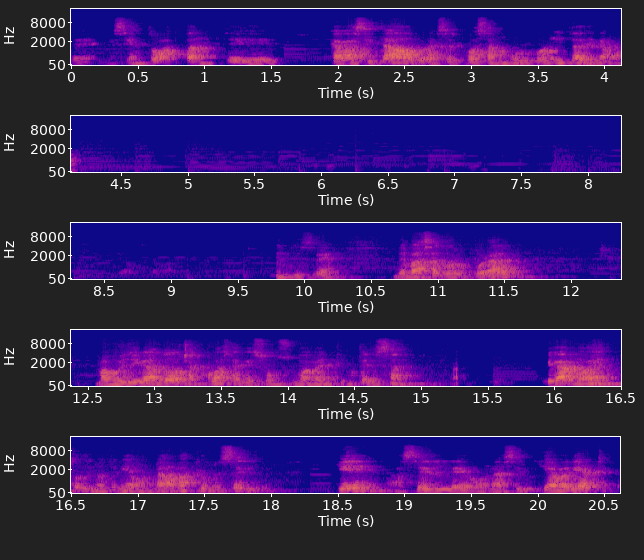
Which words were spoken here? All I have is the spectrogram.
me, me siento bastante capacitado para hacer cosas muy bonitas, digamos, índice de masa corporal, vamos llegando a otras cosas que son sumamente interesantes. Llegamos a esto y no teníamos nada más que ofrecerle que hacerle una cirugía bariátrica,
